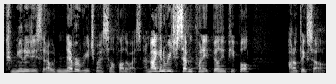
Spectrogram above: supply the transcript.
communities that I would never reach myself otherwise. Am I going to reach 7.8 billion people? I don't think so.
